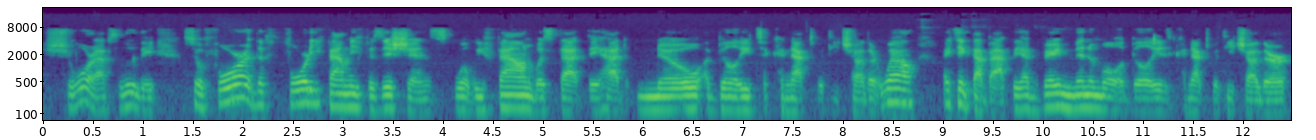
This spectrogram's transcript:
Sure, absolutely. So, for the 40 family physicians, what we found was that they had no ability to connect with each other. Well, I take that back. They had very minimal ability to connect with each other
